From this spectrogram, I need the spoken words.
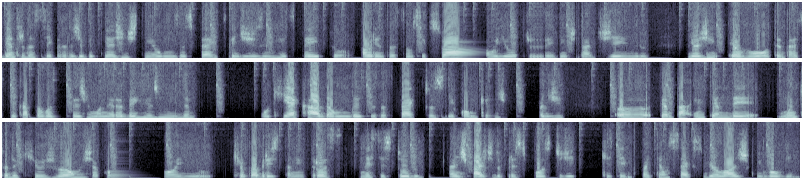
Dentro da sigla LGBT, a gente tem alguns aspectos que dizem respeito à orientação sexual e outros à identidade de gênero. E hoje eu vou tentar explicar para vocês de maneira bem resumida o que é cada um desses aspectos e como que a gente pode uh, tentar entender muito do que o João já colocou e o que o Fabrício também trouxe nesse estudo. A gente parte do pressuposto de que sempre vai ter um sexo biológico envolvido.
